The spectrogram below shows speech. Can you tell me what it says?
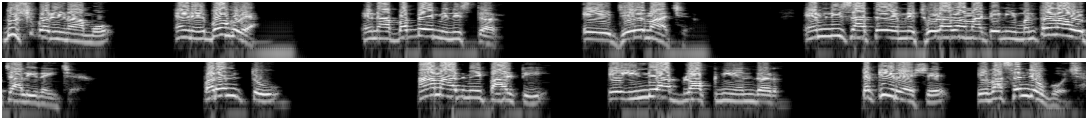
દુષ્પરિણામો એણે ભોગવ્યા. એના બબ્બે મિનિસ્ટર એ જેલમાં છે. એમની સાથે એમને છોડાવવા માટેની મંત્રણાઓ ચાલી રહી છે. પરંતુ આમ આદમી પાર્ટી એ ઇન્ડિયા બ્લોકની અંદર ટકી રહેશે એવા સંજોગો છે.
